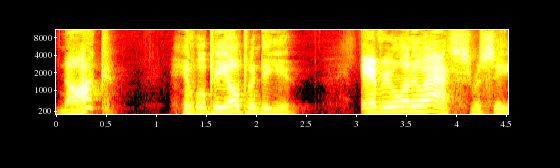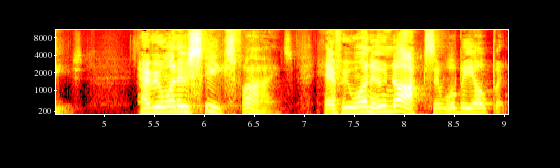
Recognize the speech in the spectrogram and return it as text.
Knock, it will be open to you. Everyone who asks receives. Everyone who seeks finds. Everyone who knocks, it will be open.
